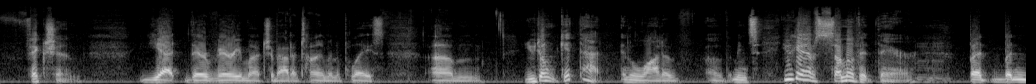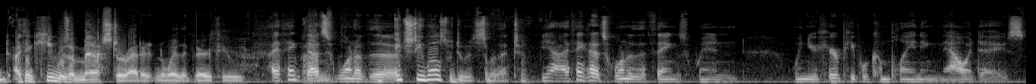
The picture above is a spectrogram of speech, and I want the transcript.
fiction, yet they're very much about a time and a place. Um, you don't get that in a lot of, of. I mean, you can have some of it there, but but I think he was a master at it in a way that very few. I think that's one of the H.G. Wells would do some of that too. Yeah, I think that's one of the things when when you hear people complaining nowadays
